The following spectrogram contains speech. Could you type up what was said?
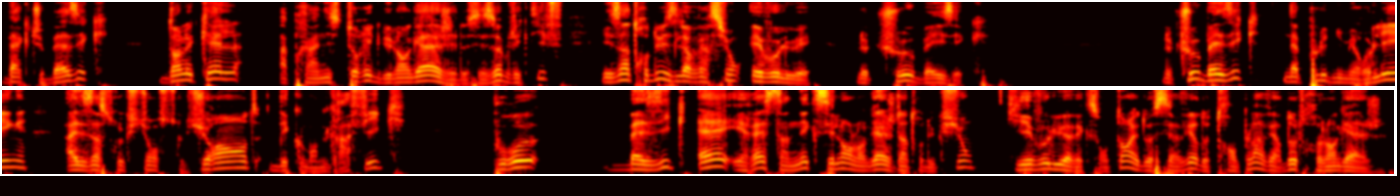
Back to Basic, dans lequel après un historique du langage et de ses objectifs, ils introduisent leur version évoluée, le True Basic. Le True Basic n'a plus de numéro de ligne, a des instructions structurantes, des commandes graphiques. Pour eux, Basic est et reste un excellent langage d'introduction qui évolue avec son temps et doit servir de tremplin vers d'autres langages.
